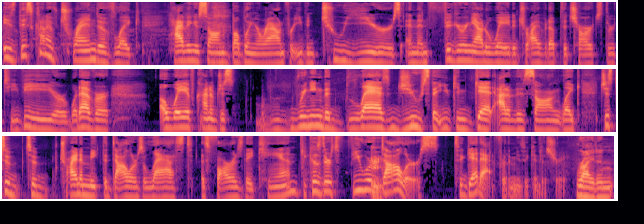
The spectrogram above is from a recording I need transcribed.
Is this kind of trend of like having a song bubbling around for even two years and then figuring out a way to drive it up the charts through TV or whatever, a way of kind of just wringing the last juice that you can get out of this song like just to to try to make the dollars last as far as they can because there's fewer dollars to get at for the music industry. Right, and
